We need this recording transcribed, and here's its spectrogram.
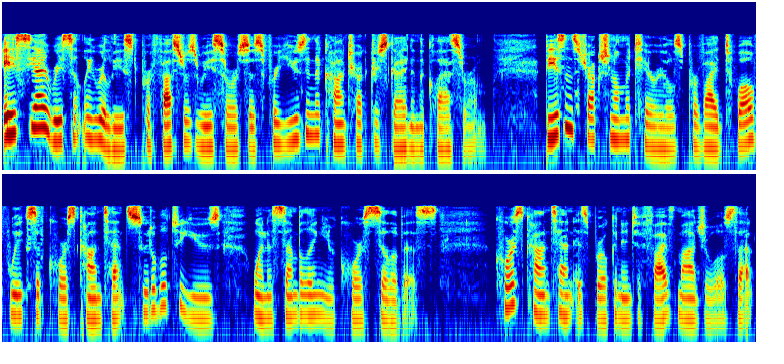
ACI recently released professors' resources for using the Contractor's Guide in the classroom. These instructional materials provide 12 weeks of course content suitable to use when assembling your course syllabus. Course content is broken into five modules that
